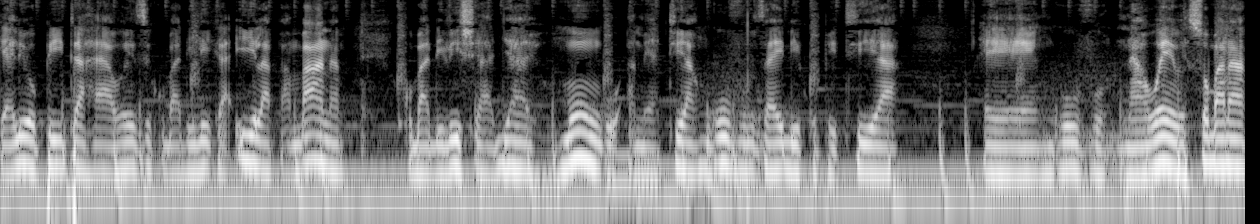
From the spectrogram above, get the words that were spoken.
Yaliyopita hayawezi kubadilika ila pambana kubadilisha yajayo. Mungu ameatia nguvu zaidi kupitia e, nguvu na wewe. So bana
